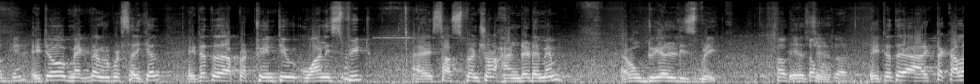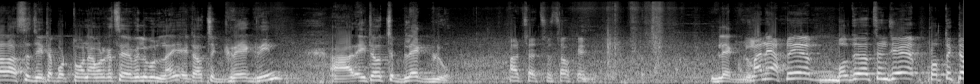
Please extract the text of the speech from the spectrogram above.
okay এটাও ম্যাগনা গ্রুপের সাইকেল এটাতে আপনার twenty one speed suspension hundred M এবং ডুয়েল ডিস ব্রেক এইটাতে আরেকটা কালার আছে যেটা বর্তমানে আমার কাছে অ্যাভেলেবল নাই। এটা হচ্ছে গ্রে গ্রিন আর এটা হচ্ছে ব্ল্যাক ব্লু আচ্ছা আচ্ছা আচ্ছা ওকে ব্ল্যাক ব্লু মানে আপনি বলতে চাচ্ছেন যে প্রত্যেকটা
